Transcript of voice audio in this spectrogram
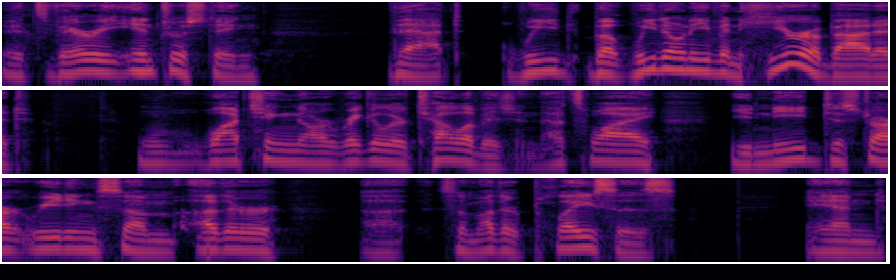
It's very interesting that we, but we don't even hear about it watching our regular television. That's why You need to start reading some other uh, some other places, and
